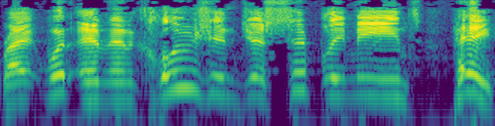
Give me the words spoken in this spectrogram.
right? What and inclusion just simply means, hey,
